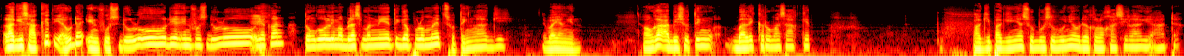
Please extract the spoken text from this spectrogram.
lagi sakit ya udah infus dulu dia infus dulu Hmm. ya kan tunggu 15 menit 30 menit syuting lagi Ya, bayangin kalau enggak abis syuting balik ke rumah sakit pagi-paginya subuh-subuhnya udah ke lokasi lagi ada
